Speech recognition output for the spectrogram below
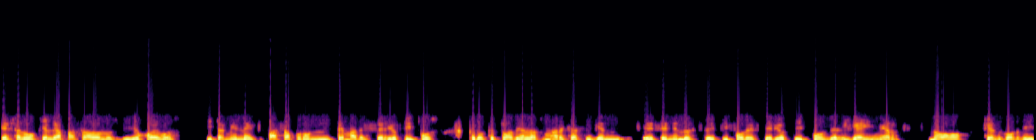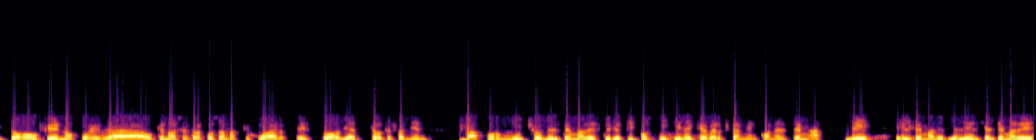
es algo que le ha pasado a los videojuegos y también pasa por un tema de estereotipos. Creo que todavía las marcas siguen eh, teniendo este tipo de estereotipos del gamer, ¿no? Que es gordito, que no juega o que no hace otra cosa más que jugar. Es todavía creo que también va por mucho en el tema de estereotipos y tiene que ver también con el tema de el tema de violencia, el tema de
